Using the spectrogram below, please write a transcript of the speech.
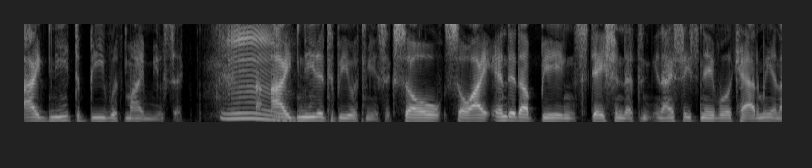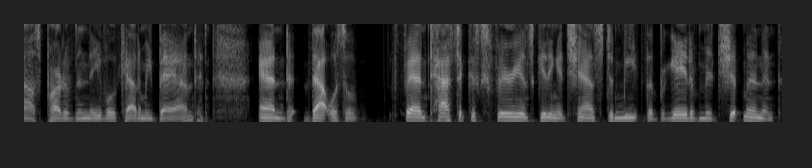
I need to be with my music. Mm. I needed to be with music. So so I ended up being stationed at the United States Naval Academy and I was part of the Naval Academy band and and that was a fantastic experience getting a chance to meet the Brigade of Midshipmen and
